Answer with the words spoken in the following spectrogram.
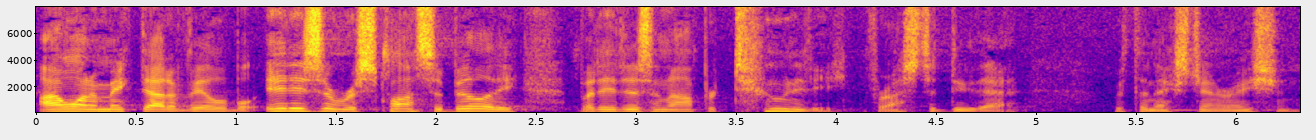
I want to make that available. It is a responsibility, but it is an opportunity for us to do that with the next generation.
